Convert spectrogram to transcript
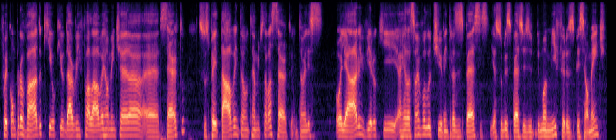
foi comprovado que o que o Darwin falava realmente era é, certo, suspeitava, então realmente estava certo. Então eles olharam e viram que a relação evolutiva entre as espécies e as subespécies de, de mamíferos, especialmente,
